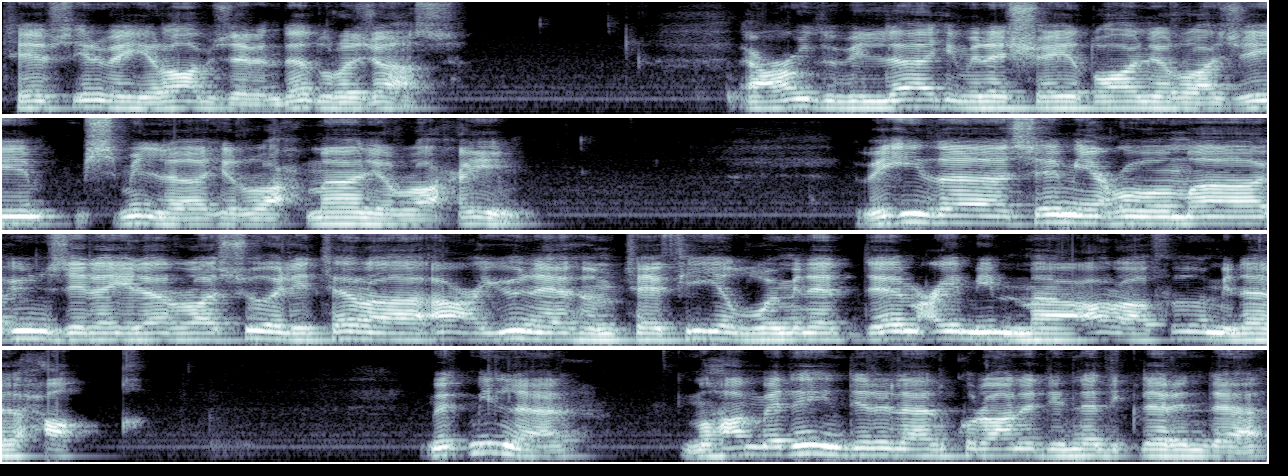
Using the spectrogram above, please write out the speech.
tefsir ve irab üzerinde duracağız. Euzu billahi mineşşeytanirracim. Bismillahirrahmanirrahim. Ve izâ semi'û mâ unzile iler rasûli terâ a'yunehum tefîzu mined dem'i mimmâ arafû minel hak. Müminler Muhammed'e indirilen Kur'an'ı dinlediklerinde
